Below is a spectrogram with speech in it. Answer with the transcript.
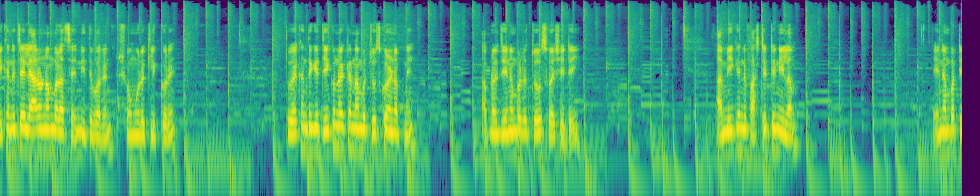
এখানে চাইলে আরও নাম্বার আছে, নিতে পারেন সমুরে ক্লিক করে। তো এখান থেকে যে কোনো একটা নাম্বার চুজ করেন আপনি। আপনার যে নাম্বারটা চুজ হয় সেটাই। আমি এখানে ফার্স্ট এডটি নিলাম। এই নাম্বারটি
